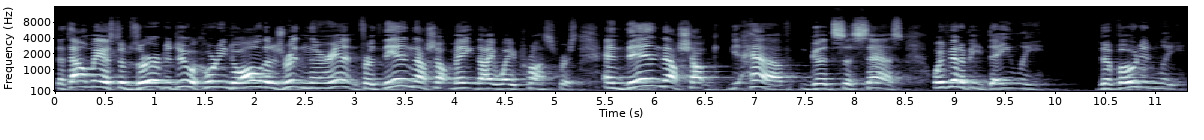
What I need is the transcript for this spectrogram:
that thou mayest observe to do according to all that is written therein. For then thou shalt make thy way prosperous, and then thou shalt have good success. We've got to be daily, devotedly,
